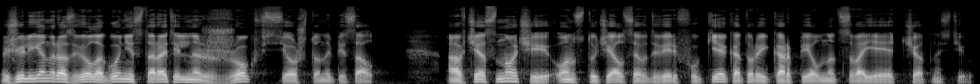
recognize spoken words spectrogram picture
Жюльен развел огонь и старательно сжег все, что написал. А в час ночи он стучался в дверь Фуке, который корпел над своей отчетностью.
